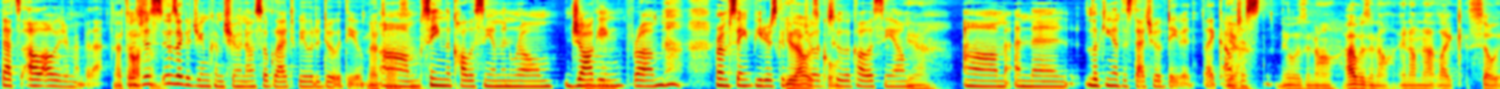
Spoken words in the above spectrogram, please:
That's I'll always remember that. That's it was just it was like a dream come true, and I was so glad to be able to do it with you. Um, That's awesome. Seeing the Colosseum in Rome, jogging from from St. Peter's Mm-hmm. Cathedral was cool. to the Colosseum, yeah, um, and then looking at the statue of David. Like I'll yeah. just it was in awe. I was in awe, and I'm not like so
